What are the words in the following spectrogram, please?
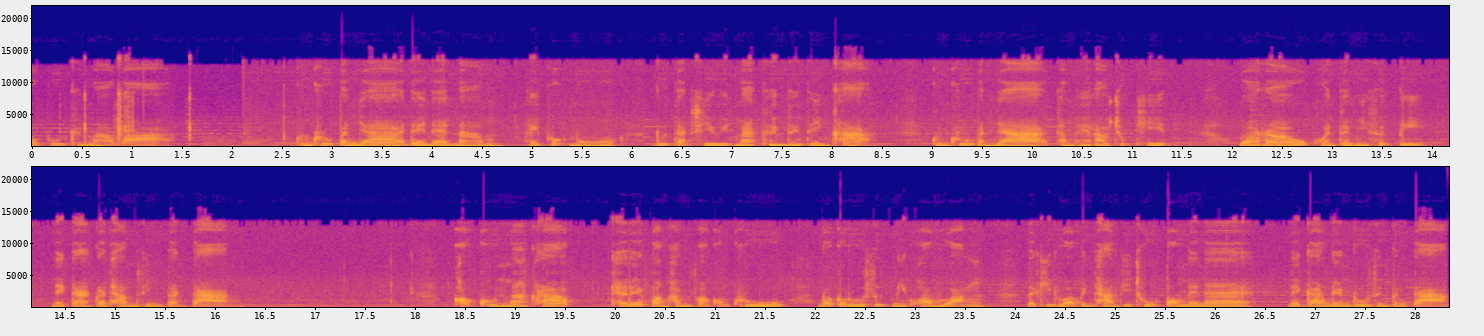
ก็พูดขึ้นมาว่า คุณครูปัญญาได้แนะนำให้พวกหนู รู้จักชีวิตมากขึ้นจริงๆค่ะ คุณครูปัญญาทำให้เราฉุกคิด ว่าเราควรจะมีสติในการกระทำสิ่งต่างๆ ขอบคุณมากครับ แค่ได้ฟังคำสอนของครู เราก็รู้สึกมีความหวัง และคิดว่าเป็นทางที่ถูกต้องแน่ ๆ ในการเรียนรู้สิ่งต่าง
